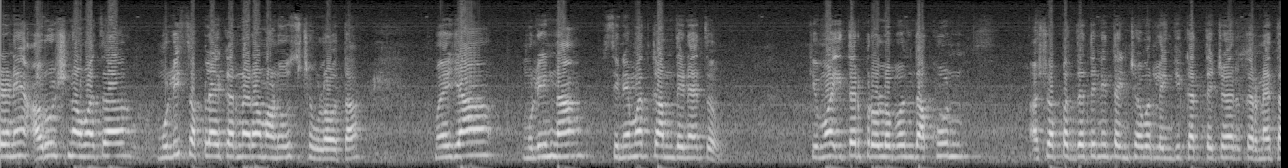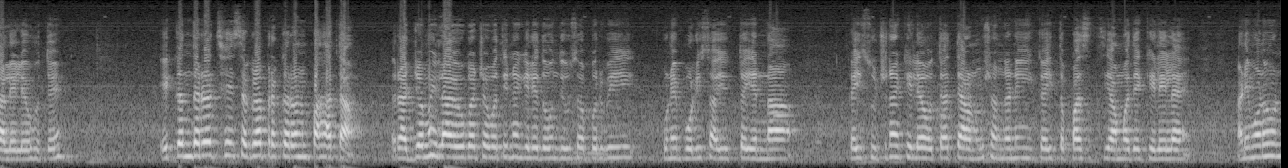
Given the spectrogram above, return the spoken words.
याने आरुष नावाचा मुली सप्लाय करणारा माणूस ठेवला होता. मग या मुलींना सिनेमात काम देण्याचं किंवा इतर प्रलोभन दाखवून अशा पद्धतीने त्यांच्यावर लैंगिक अत्याचार करण्यात आलेले होते. एकंदरच हे सगळं प्रकरण पाहता राज्य महिला आयोगाच्या वतीनं गेले दोन दिवसापूर्वी पुणे पोलीस आयुक्त यांना काही सूचना केल्या होत्या. त्या अनुषंगाने काही तपास यामध्ये केलेला आहे. आणि म्हणून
